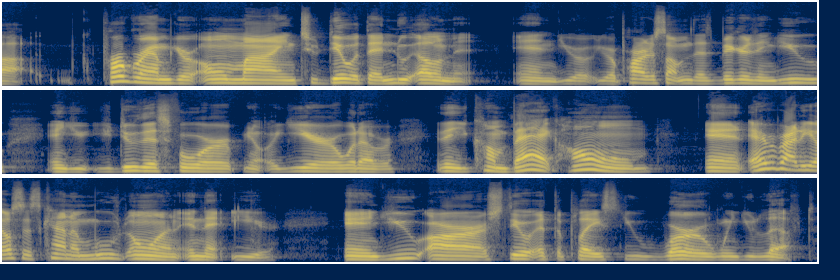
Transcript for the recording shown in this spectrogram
uh, program your own mind to deal with that new element. And you're you're a part of something that's bigger than you, and you you do this for you know a year or whatever, and then you come back home, and everybody else has kind of moved on in that year, and you are still at the place you were when you left,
